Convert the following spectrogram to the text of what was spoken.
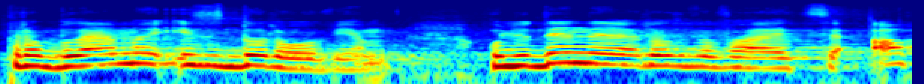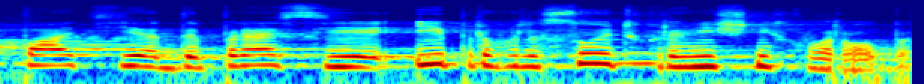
проблеми із здоров'ям. У людини розвивається апатія, депресія і прогресують хронічні хвороби.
